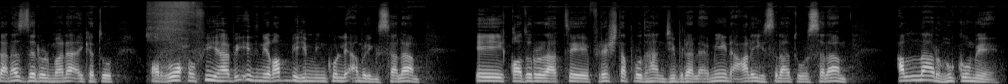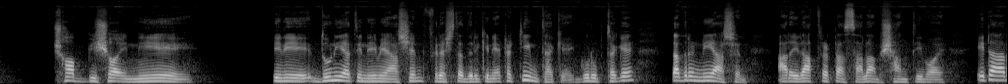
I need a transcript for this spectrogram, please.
তানাজ্জারুল মালাইকাতু। আর রূহ ফিহা বিইذনি রাব্বিহিম মিন কুল্লি আমরিন সালাম। এই কদর রাতে ফেরেশতা প্রধান জিবরাল আমিন আলী সালাতু ওয়াস সালাম আল্লাহর হুকুমে সব বিষয় নিয়ে তিনি দুনিয়াতে নেমে আসেন, ফেরেশতাদেরকে নিয়ে। একটা টিম থাকে, গ্রুপ থাকে, তাদের নিয়ে আসেন আর এই রাত্রেটা সালাম, শান্তিময়। এটার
